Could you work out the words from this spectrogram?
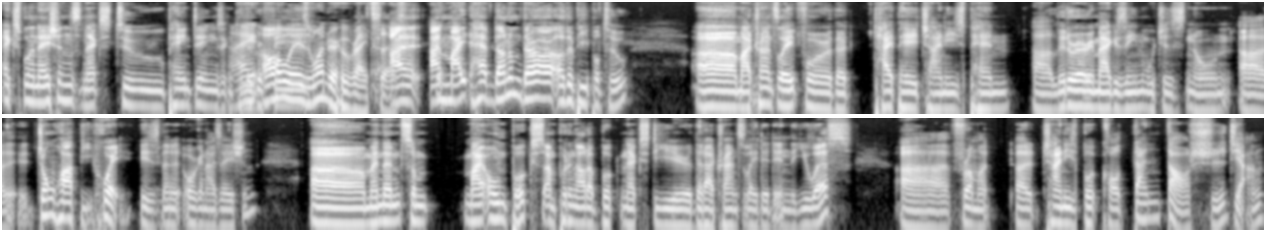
explanations next to paintings and I always wonder who writes those. I I might have done them. There are other people too. Um, I translate for the Taipei Chinese Pen uh, literary magazine, which is known uh, Zhonghua Bihui is the mm-hmm. organization, um, and then some my own books. I'm putting out a book next year that I translated in the U.S. Uh, from a, a, Chinese book called Dan Dao Shi Jiang,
